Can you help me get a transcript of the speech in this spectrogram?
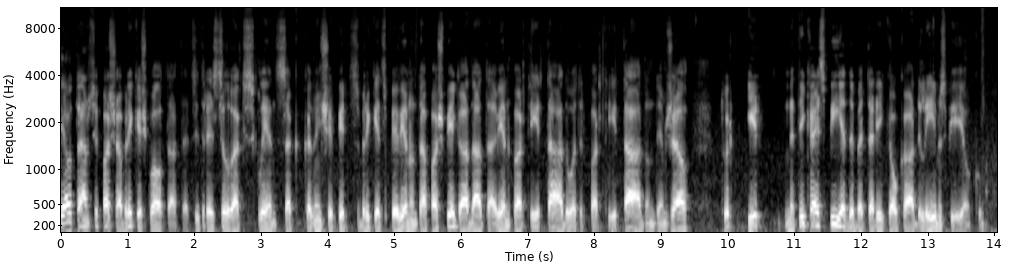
Jautājums ir pašā brikeša kvalitātē. Citreiz cilvēks, klients saka, ka viņš ir pircis briketes pie viena un tā paša piegādātāja. Viena partija ir tāda, otra partija ir tāda, un diemžēl tur ir ne tikai spiede, bet arī kaut kādi līmes pieaugumi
